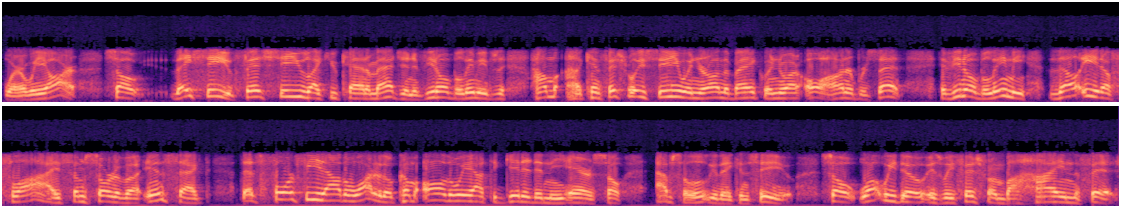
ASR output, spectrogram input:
where we are. So they see you. Fish see you like you can't imagine. If you don't believe me, how uh, can fish really see you when you're on the bank when you're oh 100 percent? If you don't believe me, they'll eat a fly, some sort of an insect that's four feet out of the water. They'll come all the way out to get it in the air. So absolutely, they can see you. So what we do is we fish from behind the fish.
